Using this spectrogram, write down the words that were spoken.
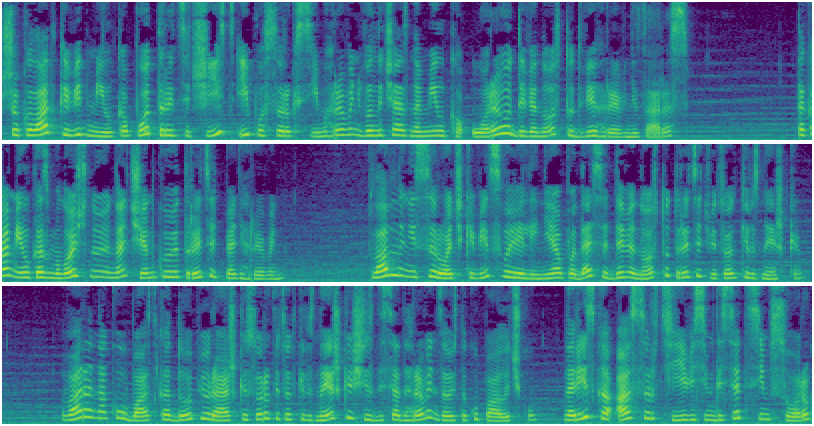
Шоколадки від Мілка по 36 і по 47 гривень. Величезна мілка Орео 92 гривні зараз. Така мілка з молочною начинкою 35 гривень. Плавлені сирочки від своєї лінії по 10,90 30% знижки. Варена ковбаска до пюрешки 40% знижки 60 гривень за ось таку паличку. Нарізка асорті 87,40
